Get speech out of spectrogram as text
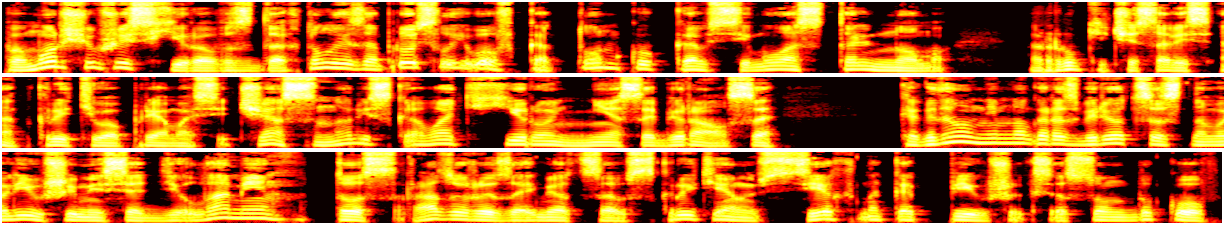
Поморщившись, Хиро вздохнул и забросил его в котомку ко всему остальному. Руки чесались открыть его прямо сейчас, но рисковать Хиро не собирался. Когда он немного разберется с навалившимися делами, то сразу же займется вскрытием всех накопившихся сундуков.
